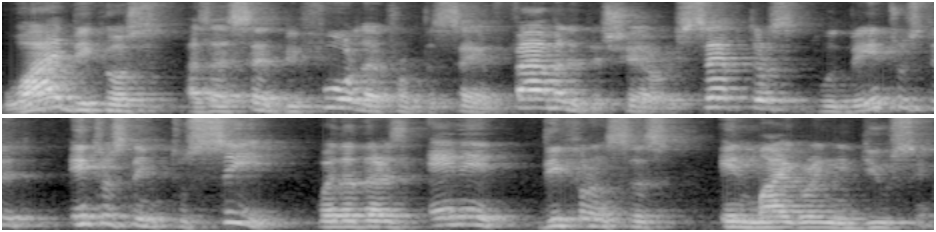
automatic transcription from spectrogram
Why? Because, as I said before, they're from the same family, they share receptors. It would be interesting to see whether there's any differences in migraine-inducing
